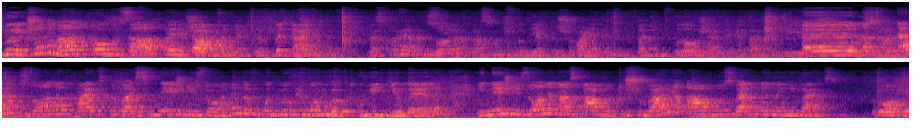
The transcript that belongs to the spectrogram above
Ну, якщо немає до того запитань, питайте. На скроневих зонах у нас може бути як тушування, так і, так і подовження таке, так? Такі, Е, на спортивних зонах мається на увазі нижні зони. Ми, в- ми в будь-якому випадку відділили. І нижні зони у нас або тушування, або зведення на нівець. Роблю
